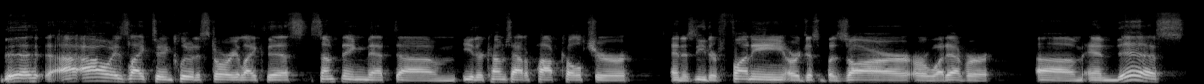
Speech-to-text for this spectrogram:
the, I, always like to include a story like this, something that um, either comes out of pop culture and is either funny or just bizarre or whatever. Um, and this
